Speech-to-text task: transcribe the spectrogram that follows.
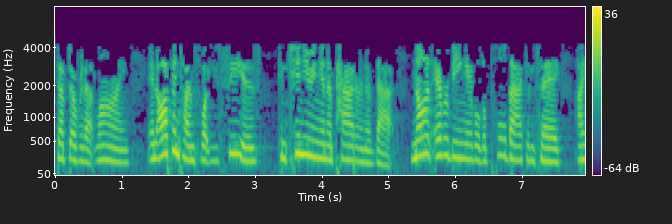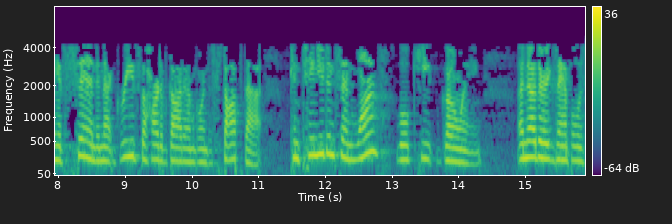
stepped over that line. And oftentimes what you see is continuing in a pattern of that. Not ever being able to pull back and say, I have sinned and that grieves the heart of God and I'm going to stop that continued in sin once will keep going. Another example is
